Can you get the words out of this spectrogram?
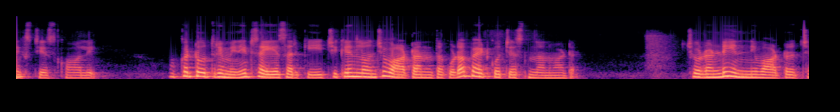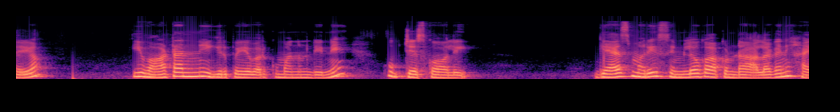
మిక్స్ చేసుకోవాలి. ఒక టూ త్రీ మినిట్స్ అయ్యేసరికి చికెన్లోంచి వాటర్ అంతా కూడా బయటకు వచ్చేస్తుంది అనమాట చూడండి ఎన్ని వాటర్ వచ్చాయో. ఈ వాటర్ అన్నీ ఎగిరిపోయే వరకు మనం దీన్ని కుక్ చేసుకోవాలి. గ్యాస్ మరి సిమ్లో కాకుండా అలాగని హై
